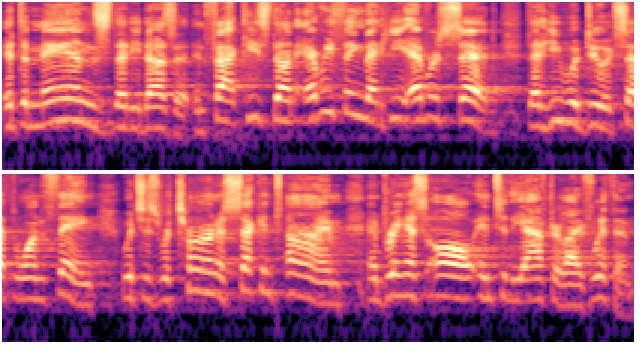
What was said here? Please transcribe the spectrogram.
It demands that he does it. In fact, he's done everything that he ever said that he would do except one thing, which is return a second time and bring us all into the afterlife with him.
